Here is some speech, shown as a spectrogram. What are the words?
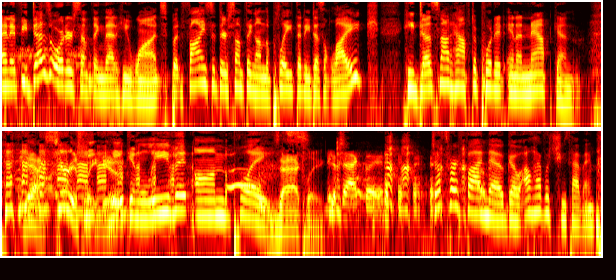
And if he does order something that he wants, but finds that there's something on the plate that he doesn't like, he does not have to put it in a napkin. Yeah, seriously, He can leave it on the plate. Exactly. Exactly. Just for fun, though, go. I'll have what she's having.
